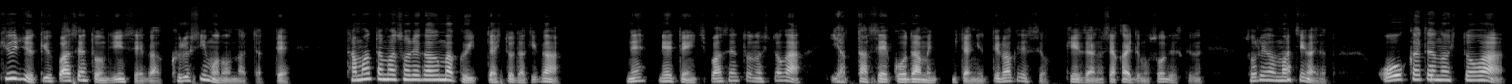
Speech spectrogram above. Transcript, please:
99%の人生が苦しいものになっちゃって、たまたまそれがうまくいった人だけが、ね、0.1%の人が、やった成功だめみたいに言ってるわけですよ。経済の社会でもそうですけどね。それは間違いだと。大方の人は、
